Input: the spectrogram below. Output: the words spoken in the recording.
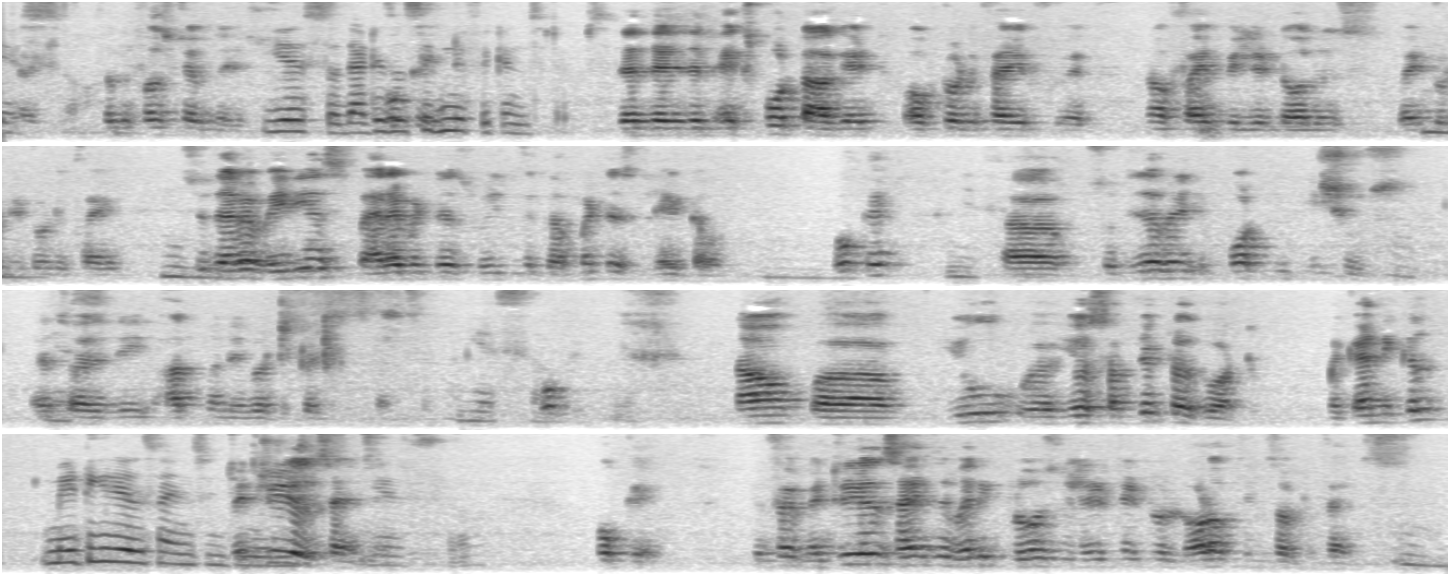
Yes, sir. for the first time in the history. Yes, sir. That is a significant step. Then there is an export target of 25, uh, now 5 billion dollars by Mm. 2025. Mm. So there are various parameters which the government has laid down. Mm. Okay, uh, so these are very important issues as far Yes. as the Atmanirbhar defense is concerned. Yes, sir. Okay. Yes. Now, uh, you uh, your subject was what? Mechanical. Material science engineering. Material science Yes, sir. Okay. In fact, material science is very closely related to a lot of things of defense, Mm.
